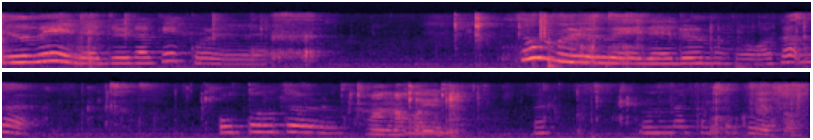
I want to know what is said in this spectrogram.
指入れるだけこれで。どの指入れる。のかわかんない。弟の真ん中指。真ん中とこそう。そう。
